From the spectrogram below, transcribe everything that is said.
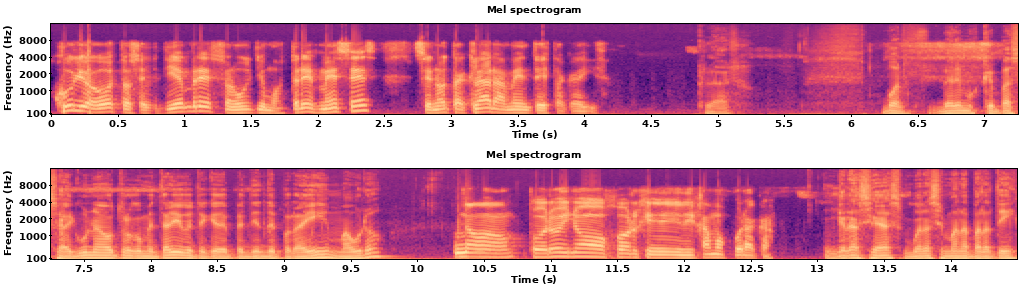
julio, agosto, septiembre son los últimos tres meses, se nota claramente esta caída. Claro. Bueno, veremos qué pasa. ¿Algún otro comentario que te quede pendiente por ahí, Mauro? No, por hoy no, Jorge, dejamos por acá. Gracias, buena semana para ti.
